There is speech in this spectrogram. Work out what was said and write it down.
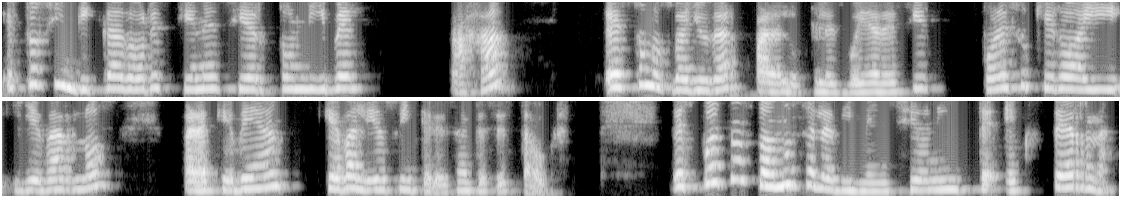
Estos indicadores tienen cierto nivel. Ajá. Esto nos va a ayudar para lo que les voy a decir. Por eso quiero ahí llevarlos para que vean qué valioso e interesante es esta obra. Después nos vamos a la dimensión externa.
